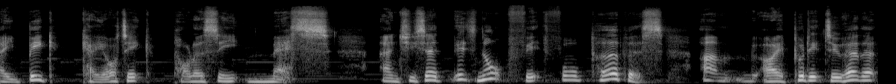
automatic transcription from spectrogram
a big, chaotic policy mess. And she said it's not fit for purpose. Um, I put it to her that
